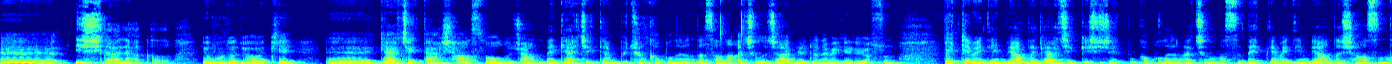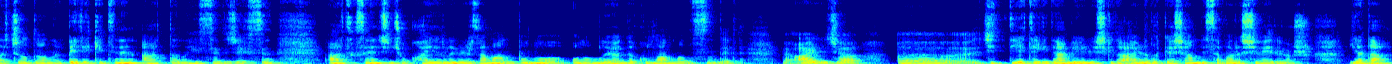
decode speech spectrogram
e, işle alakalı. Ve burada diyor ki e, gerçekten şanslı olacaksın ve gerçekten bütün kapıların da sana açılacağı bir döneme geliyorsun. Beklemediğin bir anda gerçekleşecek bu kapıların açılması, beklemediğin bir anda şansının açıldığını, bereketinin arttığını hissedeceksin. Artık senin için çok hayırlı bir zaman bunu olumlu yönde kullanmalısın dedi. Ve ayrıca e, ciddiyete giden bir ilişkide ayrılık yaşandıysa barışı veriyor ya da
